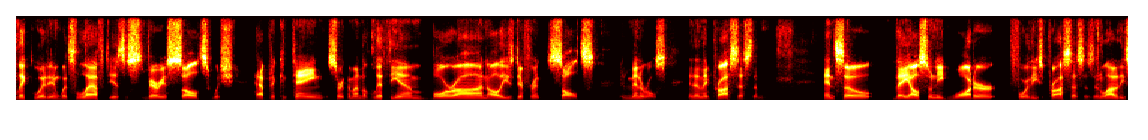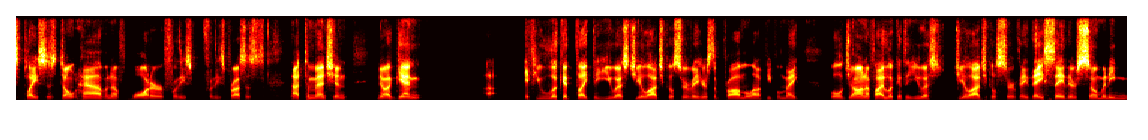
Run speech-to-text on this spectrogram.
liquid, and what's left is various salts, which happen to contain a certain amount of lithium, boron, all these different salts and minerals, and then they process them. And so they also need water for these processes, and a lot of these places don't have enough water for these for these processes. Not to mention, you know, again, uh, if you look at like the U.S. Geological Survey, here's the problem: a lot of people make. Well, John, if I look at the U.S. Geological Survey, they say there's so many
